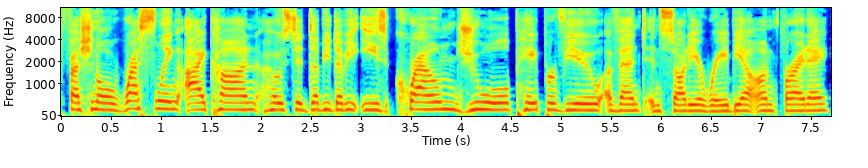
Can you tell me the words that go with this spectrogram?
professional wrestling icon, hosted WWE's Crown Jewel pay per view event in Saudi Arabia on Friday. It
